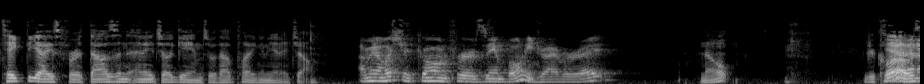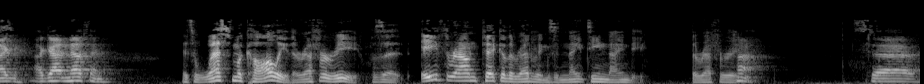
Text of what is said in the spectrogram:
take the ice for a thousand NHL games without playing in the NHL? I mean, unless you're going for a Zamboni driver, right? Nope. You're close. Yeah, and I, I got nothing. it's Wes McCauley, the referee. Was an eighth round pick of the Red Wings in 1990. The referee. Huh. So,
